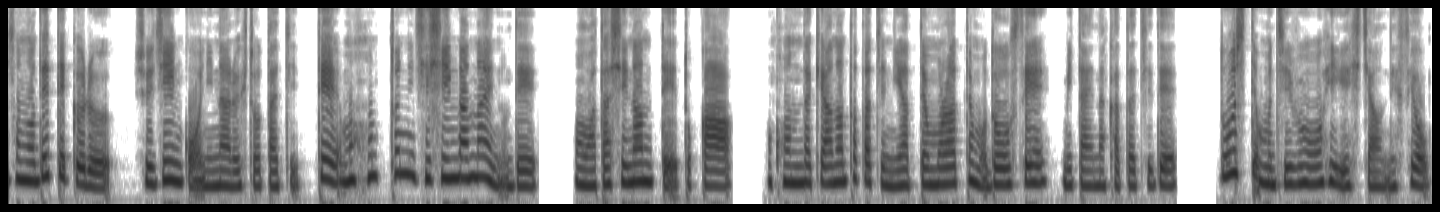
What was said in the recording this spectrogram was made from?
その出てくる主人公になる人たちって、もう本当に自信がないので、もう私なんてとか、こんだけあなたたちにやってもらってもどうせみたいな形で、どうしても自分を卑下しちゃうんですよ。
